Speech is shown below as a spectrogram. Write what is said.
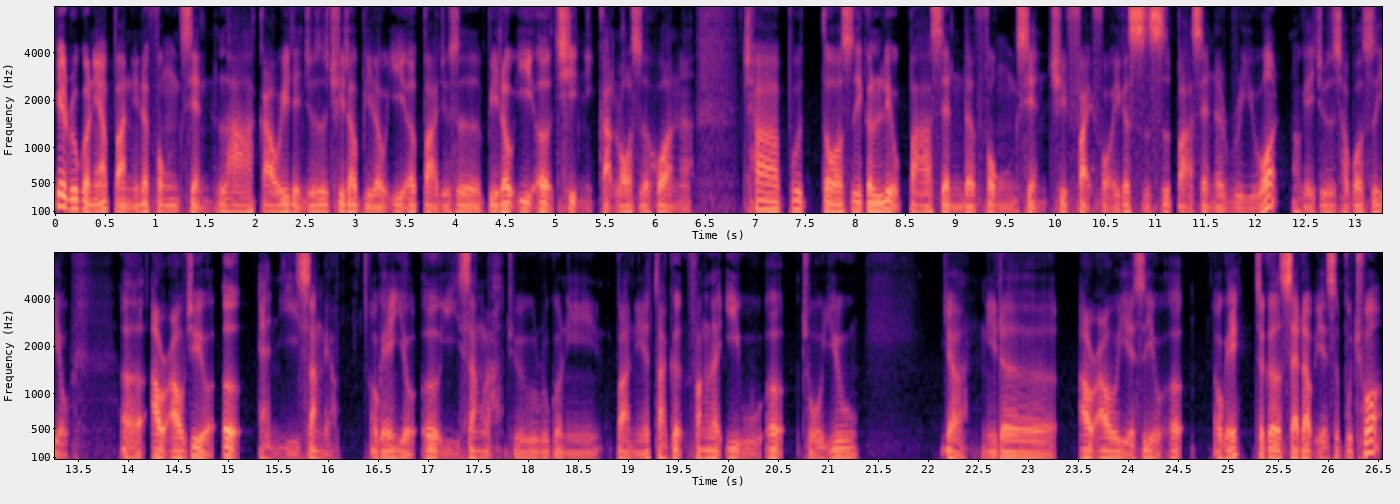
因为如果你要把你的风险拉高一点，就是去到 below 一二八，就是 below 一二七，你 cut loss 的话呢，差不多是一个六八线的风险去 fight for 一个十四八线的 reward，OK，就是差不多是有，呃，R R 就有二 N 以上了，OK，有二以上了，就如果你把你的大个放在一五二左右，呀，你的 R R 也是有二。OK，这个 setup 也是不错，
